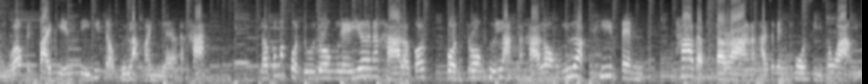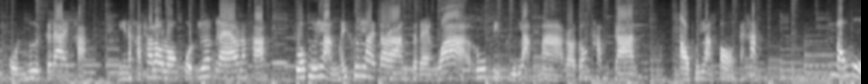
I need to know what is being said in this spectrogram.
หรือว่าเป็นไฟล์ PNG ที่เจาะพื้นหลังมาอยู่แล้วนะคะ เราก็มากดดูตรงเลเยอร์นะคะ แล้วก็กดตรงพื้นหลังนะคะ ลองเลือกที่เป็นภาพแบบตารางนะคะ จะเป็นโทนสีสว่างหรือโทนมืดก็ได้ค่ะ นี่นะคะ ถ้าเราลองกดเลือกแล้วนะคะ ตัวพื้นหลังไม่ขึ้นลายตาราง แสดงว่ารูปติดพื้นหลังมา เราต้องทำการเอาพื้นหลังออกนะคะ น้องหมู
